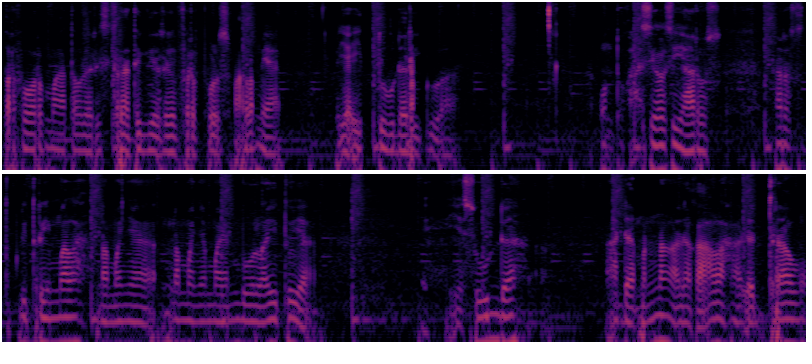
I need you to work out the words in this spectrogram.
performa atau dari strategi Liverpool semalam ya yaitu dari gua. Untuk hasil sih harus harus tetap diterima lah namanya namanya main bola itu ya. Ya sudah ada menang ada kalah ada draw.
